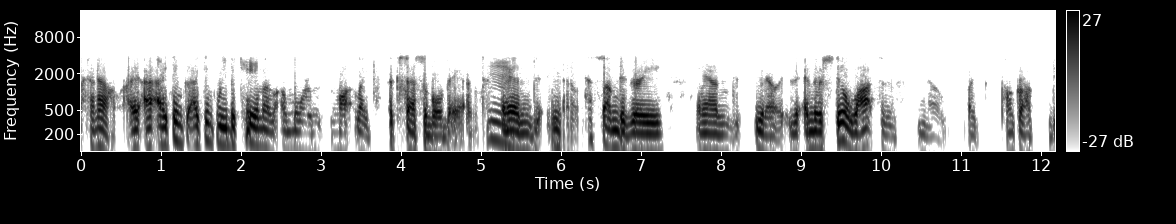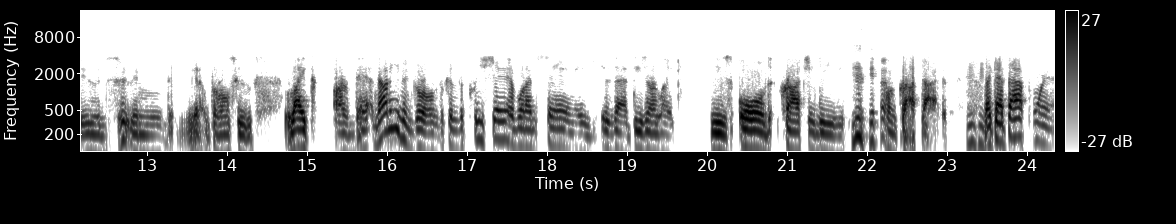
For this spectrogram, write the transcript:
i don't know i i I think i think we became a, a more mo- like accessible band Mm. and you know to some degree and you know and there's still lots of you know like punk rock dudes and you know girls who like our band not even girls because the cliche of what i'm saying is is that these are like these old crotchety punk rock guys. Mhm. Like at that point,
